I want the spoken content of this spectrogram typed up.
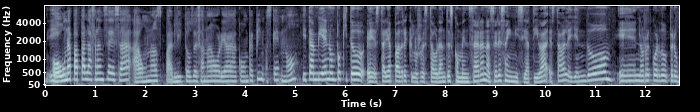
Y- O una papa a la francesa a unos palitos de zanahoria con pepino. Es que no. Y también un poquito eh, estaría padre que los restaurantes comenzaran a hacer esa iniciativa. Estaba leyendo, eh, no recuerdo, pero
